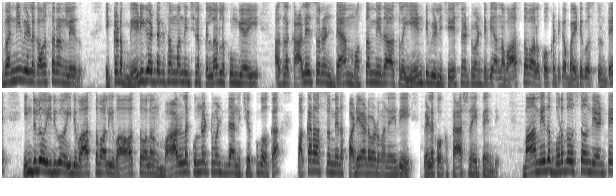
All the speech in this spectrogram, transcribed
ఇవన్నీ వీళ్ళకి అవసరం లేదు. ఇక్కడ మేడిగడ్డకు సంబంధించిన పిల్లర్లు కుంగాయి అసలు కాళేశ్వరం డ్యామ్ మొత్తం మీద అసలు ఏంటి వీళ్ళు చేసినటువంటిది అన్న వాస్తవాలు ఒక్కొక్కటిగా బయటకు వస్తుంటే ఇందులో ఇదిగో ఇది వాస్తవాలు ఈ వాస్తవాలను వాళ్ళకు ఉన్నటువంటి దాన్ని చెప్పుకోక పక్క రాష్ట్రం మీద పడియాడవడం అనేది వీళ్ళకి ఒక ఫ్యాషన్ అయిపోయింది. మా మీద బురద వస్తోంది అంటే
